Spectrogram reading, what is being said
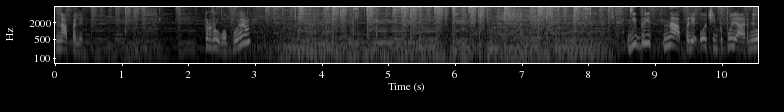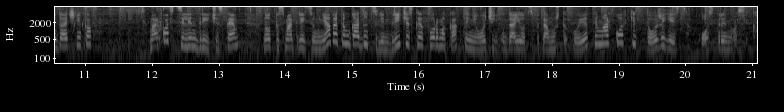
Наполи. Пробуем. Гибрид Наполи очень популярный у дачников – Морковь цилиндрическая. Но вот посмотрите, у меня в этом году цилиндрическая форма как-то не очень удается, потому что у этой морковки тоже есть острый носик.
